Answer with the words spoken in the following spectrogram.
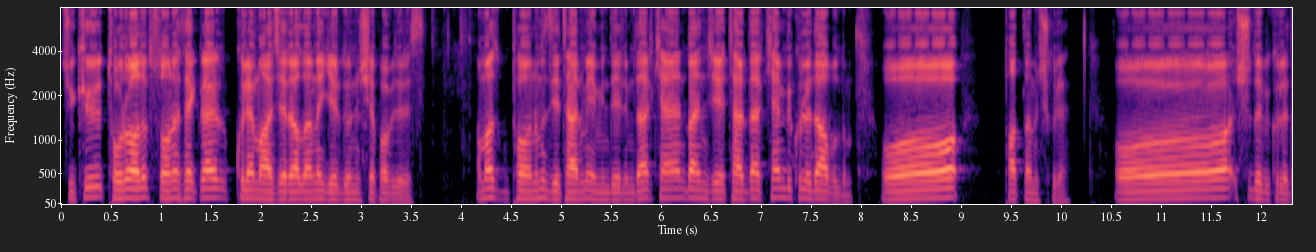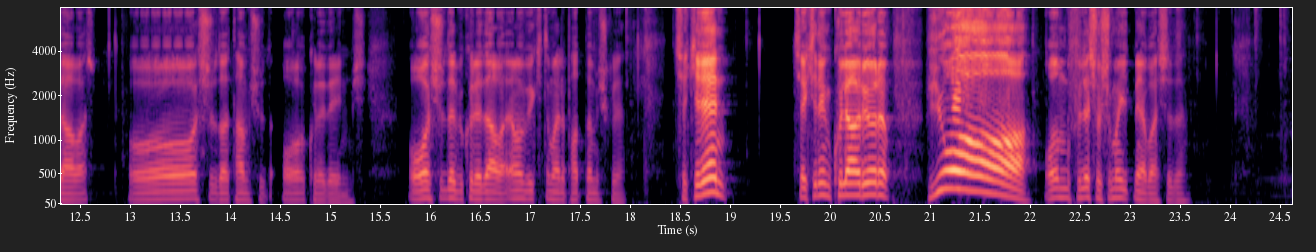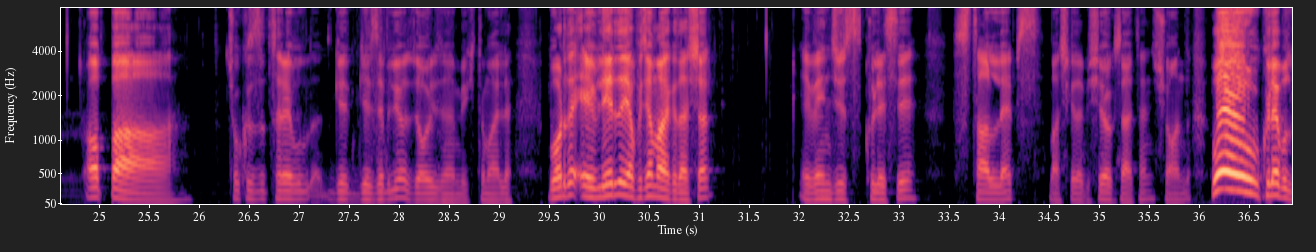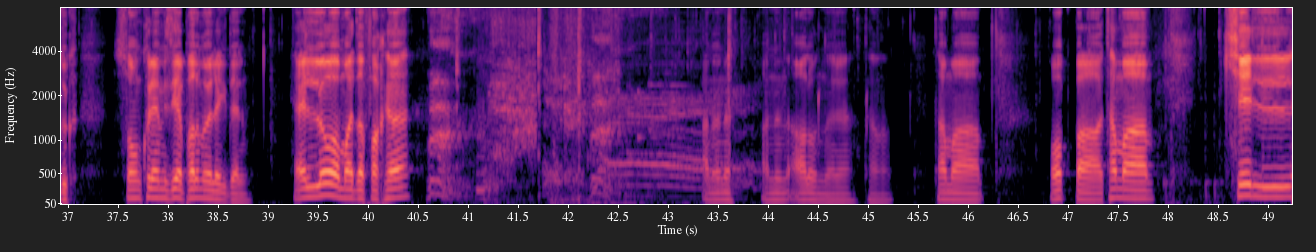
Çünkü toru alıp sonra tekrar kule maceralarına geri dönüş yapabiliriz. Ama puanımız yeter mi emin değilim derken bence yeter derken bir kule daha buldum. O patlamış kule. O şurada bir kule daha var. O şurada tam şurada. O kule değilmiş. O şurada bir kule daha var ama büyük ihtimalle patlamış kule. Çekilin. Çekilin kule arıyorum. Yo! Oğlum bu flash hoşuma gitmeye başladı. Hoppa. Çok hızlı travel ge- gezebiliyoruz ya o yüzden büyük ihtimalle. Bu arada evleri de yapacağım arkadaşlar. Avengers kulesi, Star Labs, başka da bir şey yok zaten şu anda. Wow, kule bulduk. Son kulemizi yapalım öyle gidelim. Hello motherfucker. Ananı, ananı al onları. Tamam. Tamam. Hoppa, tamam. Kill.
